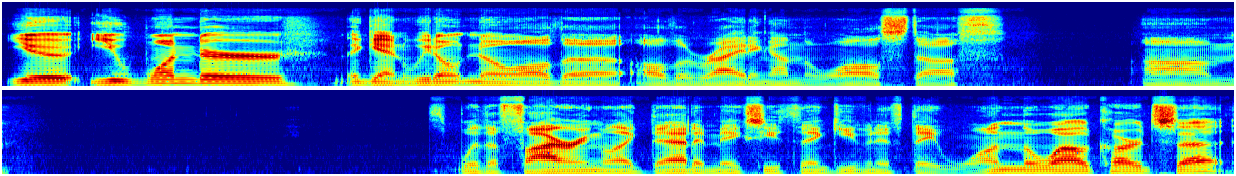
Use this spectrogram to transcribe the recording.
you you wonder again, we don't know all the all the writing on the wall stuff. Um with a firing like that, it makes you think even if they won the wild card set,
